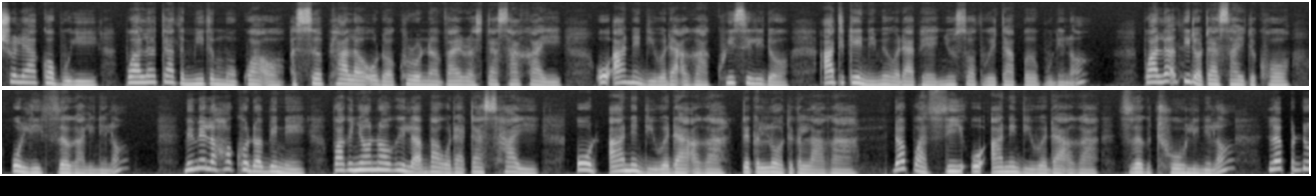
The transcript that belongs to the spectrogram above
စတြေးလျကဘူဤပွာလတာသမီသမောကွာအောအဆဖလာလောအိုဒကိုရိုနာဗိုင်းရပ်စ်တဆာခိုင်အိုအာနေဒီဝဒအဂါခွီစီလီဒအာတကေနေမြဝဒဖဲညူဆော့သဝေတာပဘူးနေလောပွာလအတိတော်တဆိုင်တခေါ်အိုလီသဂါလီနေလောမေမေလဟခုဒဘင်းနေပွာကညောနောဂီလအဘဝဒတာဆိုင်အိုအာနေဒီဝဒအဂါတကလောတကလာကဒေါ်ပွာစီအိုအာနေဒီဝဒအဂါသဂထိုလီနေလော လပဒု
